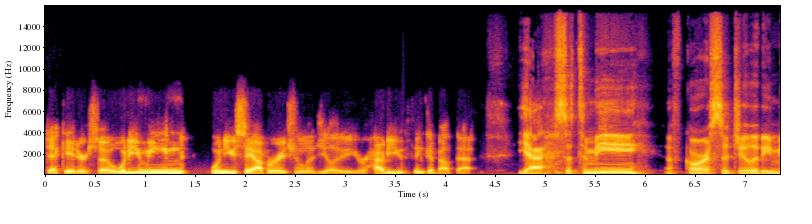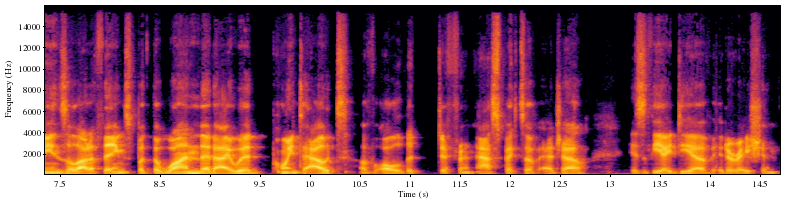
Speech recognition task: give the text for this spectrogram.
decade or so. What do you mean when you say operational agility, or how do you think about that? Yeah. So to me, of course, agility means a lot of things, but the one that I would point out of all the different aspects of agile is the idea of iteration.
